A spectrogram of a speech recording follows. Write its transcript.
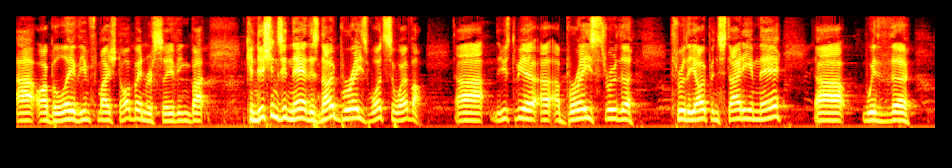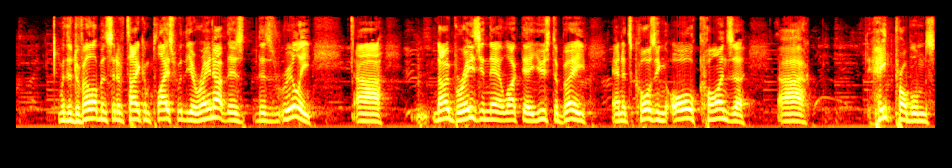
uh, I believe, the information I've been receiving, but conditions in there, there's no breeze whatsoever. Uh, there used to be a, a, breeze through the through the open stadium there uh, with the with the developments that have taken place with the arena. There's there's really uh, no breeze in there like there used to be, and it's causing all kinds of uh, heat problems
